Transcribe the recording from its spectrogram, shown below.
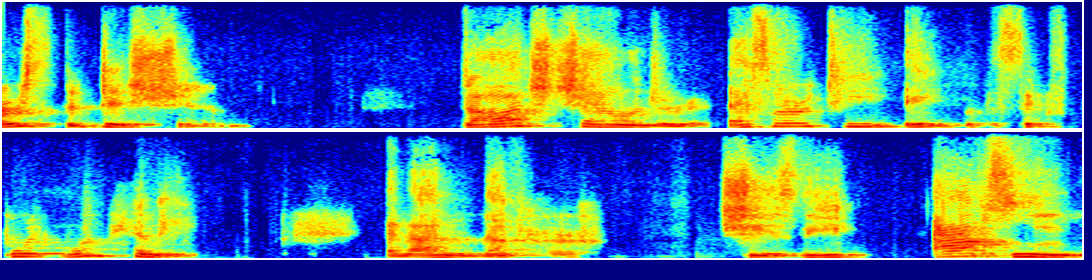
first edition Dodge Challenger SRT 8 with the 6.1 Hemi. And I love her. She's the absolute,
